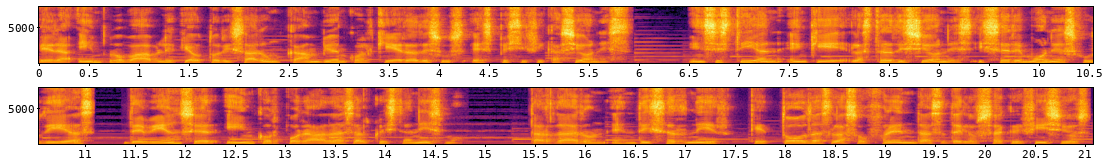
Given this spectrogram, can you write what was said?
era improbable que autorizara un cambio en cualquiera de sus especificaciones. Insistían en que las tradiciones y ceremonias judías debían ser incorporadas al cristianismo. Tardaron en discernir que todas las ofrendas de los sacrificios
